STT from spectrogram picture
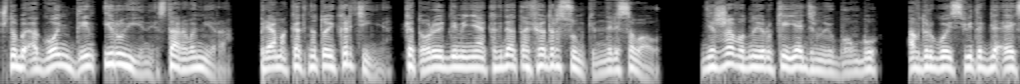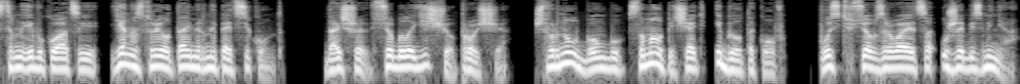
Чтобы огонь, дым и руины старого мира. Прямо как на той картине, которую для меня когда-то Федор Сумкин нарисовал. Держа в одной руке ядерную бомбу, а в другой свиток для экстренной эвакуации, я настроил таймер на 5 секунд. Дальше все было еще проще. Швырнул бомбу, сломал печать и был таков. Пусть все взрывается уже без меня.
